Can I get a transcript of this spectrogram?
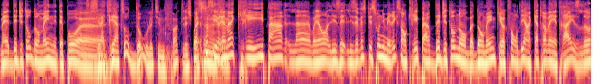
mais Digital Domain n'était pas. euh, C'est la créature d'eau là, qui me fuck. Là. Ouais, ça, c'est vraiment créé par la, voyons, les, les effets spéciaux numériques sont créés par Digital Domain qui a fondé en 93 là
